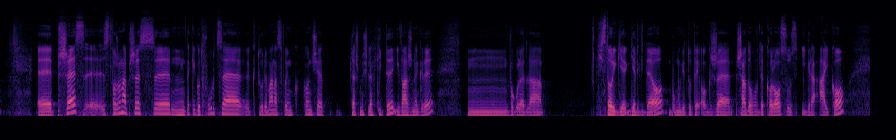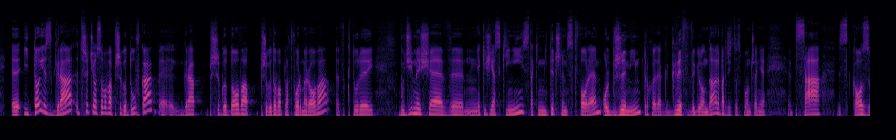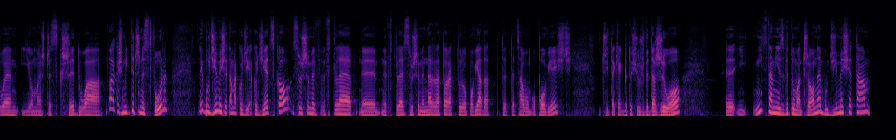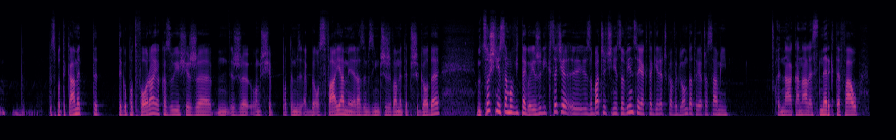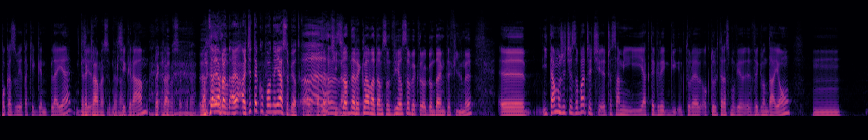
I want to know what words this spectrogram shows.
e, przez, e, stworzona przez e, takiego twórcę, który ma na swoim koncie też myślę hity i ważne gry. Mm, W ogóle dla historii gier, gier wideo, bo mówię tutaj o grze Shadow of the Colossus i gra Aiko. E, I to jest gra trzecioosobowa przygodówka, e, gra przygodowa, przygodowa platformerowa, w której budzimy się w mm, jakiejś jaskini z takim mitycznym stworem, olbrzymim, trochę jak gryf wygląda, ale bardziej to jest połączenie psa z kozłem i on ma jeszcze skrzydła, no jakiś mityczny stwór. No i budzimy się tam jako, jako dziecko, słyszymy w, tle, y, w tle słyszymy narratora, który opowiada tę całą opowieść, czyli tak jakby to się już wydarzyło. Y, I nic nam nie jest wytłumaczone, budzimy się tam, spotykamy te, tego potwora i okazuje się, że, mm, że on się potem jakby oswaja, my razem z nim przeżywamy tę przygodę. No coś niesamowitego. Jeżeli chcecie y, zobaczyć nieco więcej, jak ta giereczka wygląda, to ja czasami na kanale Snerk TV pokazuję takie gameplaye, gdzie, Reklamę sobie gdzie robię. gram. Reklamę sobie robię. A, co ja będę, a, a gdzie te kupony ja sobie od, od, Eee, odcinał? Żadna reklama, tam są dwie osoby, które oglądają te filmy. Yy, I tam możecie zobaczyć e, czasami, jak te gry, które, o których teraz mówię, wyglądają. Mm,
